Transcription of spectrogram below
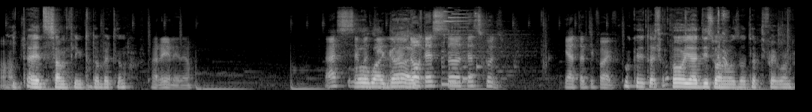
Uh huh. It adds something to the battle. Really now. That's Oh 17. my right? God. No, that's uh, that's good. Yeah, 35. Okay, 35. Oh, yeah, this one was the 35 one.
